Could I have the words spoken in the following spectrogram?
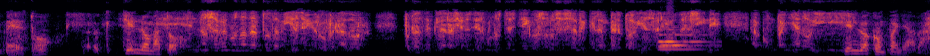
Lamberto? ¿Quién lo mató? No sabemos nada todavía, señor gobernador. Por las declaraciones de algunos testigos, solo se sabe que Lamberto había salido del cine, acompañado y... ¿Quién lo acompañaba?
